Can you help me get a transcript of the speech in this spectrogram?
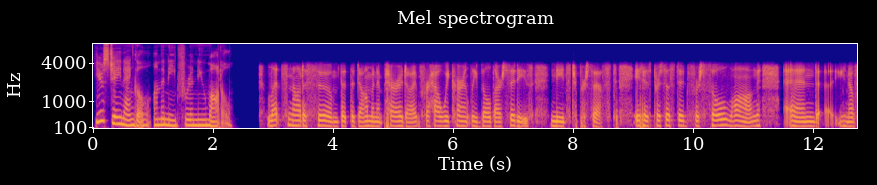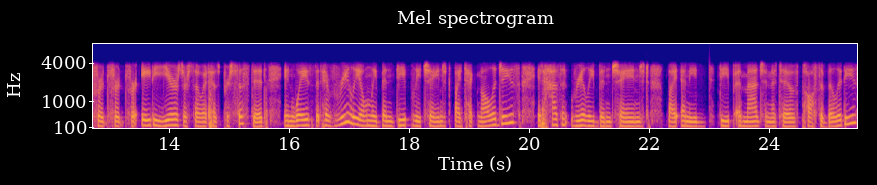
Here's Jayne Engle on the need for a new model let's not assume that the dominant paradigm for how we currently build our cities needs to persist. It has persisted for so long, and uh, you know, for for for 80 years or so, it has persisted in ways that have really only been deeply changed by technologies. It hasn't really been changed by any deep imaginative possibilities,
